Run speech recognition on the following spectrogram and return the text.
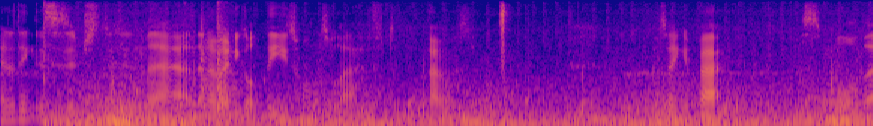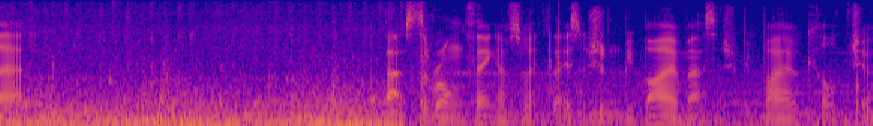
anything this is interested in there, and then I've only got these ones left. Was, take it back. There's more there. That's the wrong thing I've selected. That shouldn't be biomass, it should be bioculture.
